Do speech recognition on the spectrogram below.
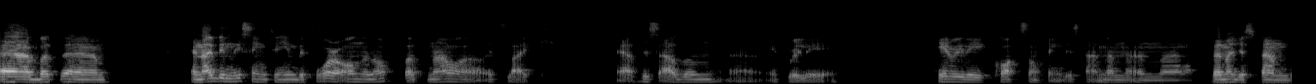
Uh, but um, and I've been listening to him before on and off, but now uh, it's like, yeah, this album, uh, it really, he really caught something this time, and and uh, then I just spend,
